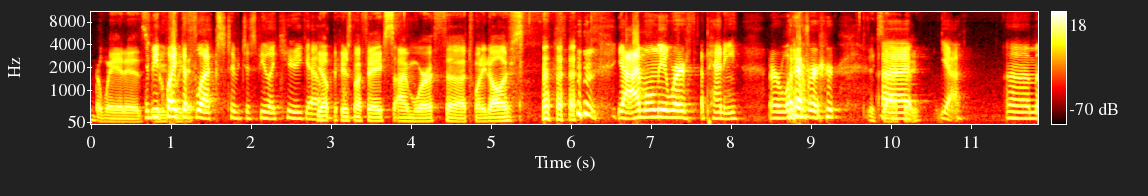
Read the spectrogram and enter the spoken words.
the way it is. It'd be quite the flex to just be like, here you go. Yep, here's my face. I'm worth uh, twenty dollars. Yeah, I'm only worth a penny or whatever. exactly. Uh, yeah. Um,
